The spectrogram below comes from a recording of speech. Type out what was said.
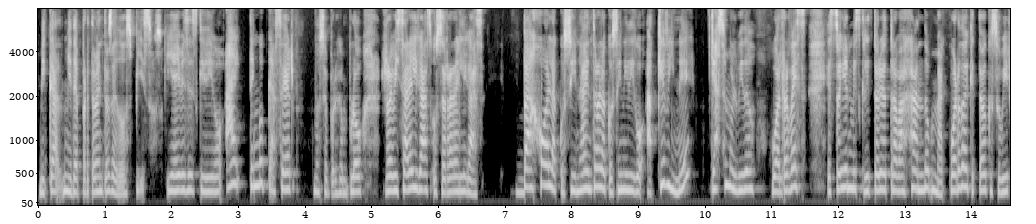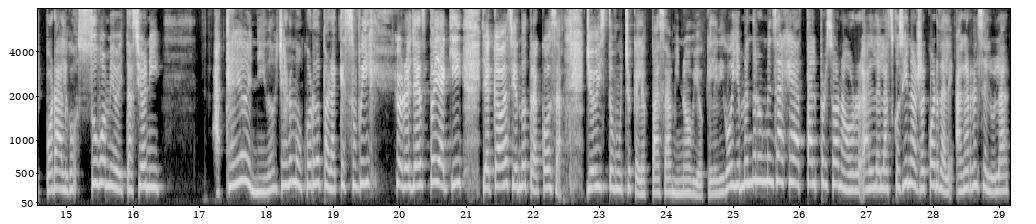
Mi, departamento es de dos pisos y hay veces que digo, ay, tengo que hacer, no sé, por ejemplo, revisar el gas o cerrar el gas. bajo a la cocina, entro a la cocina y digo, ¿a qué vine? Ya se me olvidó. O al revés, estoy en mi escritorio trabajando, me acuerdo de que tengo que subir por algo, subo a mi habitación y ¿a qué había venido? Ya no me acuerdo para qué subí, pero ya estoy aquí y acaba haciendo otra cosa. Yo he visto mucho que le pasa a mi novio, que le digo, oye, mándale un mensaje a tal persona o al de las cocinas, recuérdale, agarra el celular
